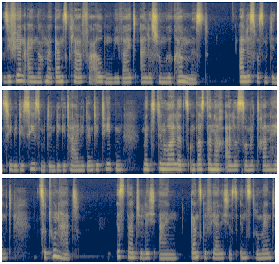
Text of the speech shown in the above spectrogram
sie führen einem nochmal ganz klar vor Augen, wie weit alles schon gekommen ist. Alles, was mit den CBDCs, mit den digitalen Identitäten, mit den Wallets und was da noch alles so mit dranhängt, zu tun hat, ist natürlich ein ganz gefährliches Instrument,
